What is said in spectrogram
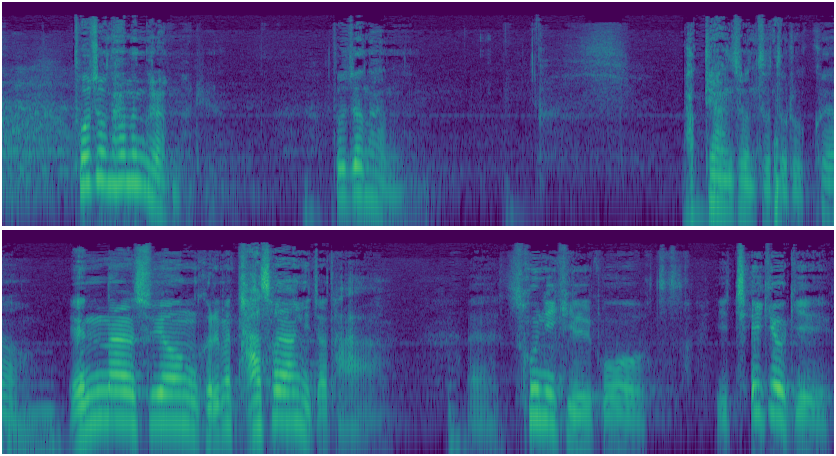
도전하는 거란 말이에요. 도전하는. 박태환 선수도 그렇고요. 옛날 수영 그러면 다 서양이죠, 다. 예, 손이 길고 이 체격이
